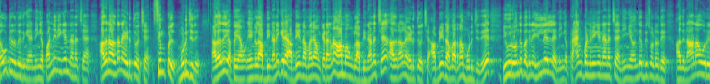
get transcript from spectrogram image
டவுட் இருந்ததுங்க. நீங்கள் பண்ணுவீங்கன்னு நினச்சேன். அதனால தான் நான் எடுத்து வச்சேன். சிம்பிள் முடிஞ்சுது. அதாவது அப்போ எங்களை அப்படி நினைக்கிறேன் அப்படின்ற மாதிரி அவங்க கேட்டாங்கன்னா ஆமாம் உங்களை அப்படி நினச்சேன். அதனால நான் எடுத்து வச்சேன். அப்படின்ற மாதிரினா முடிஞ்சுது. இவர் வந்து பார்த்தீங்கன்னா இல்லை இல்லை நீங்கள் ப்ராங்க் பண்ணுவீங்கன்னு நினச்சேன். நீங்கள் வந்து எப்படி சொல்கிறது அது நானாக ஒரு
